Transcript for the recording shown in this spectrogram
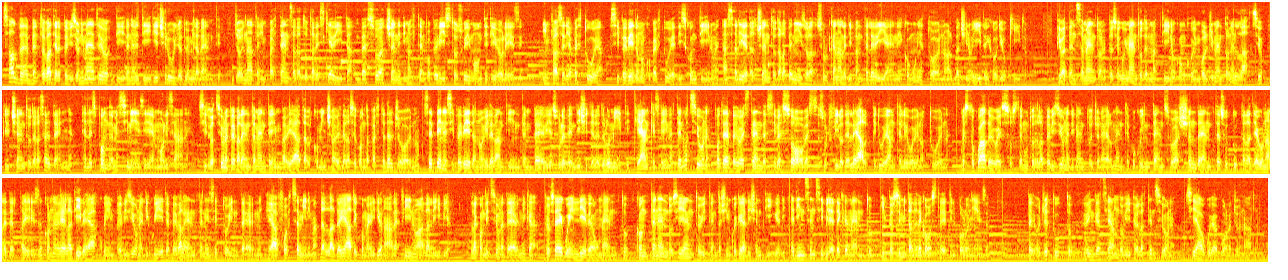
Salve e bentrovati alle previsioni meteo di venerdì 10 luglio 2020, giornata in partenza da totale schiarita verso accenni di maltempo previsto sui monti tirolesi. In fase di apertura si prevedono coperture discontinue a salire dal centro della penisola sul canale di Pantelleria e nei comuni attorno al bacino idrico di Occhito più addensamento nel proseguimento del mattino con coinvolgimento nel Lazio, il centro della Sardegna e le sponde messinesi e molisane. Situazione prevalentemente invariata al cominciare della seconda parte del giorno, sebbene si prevedano rilevanti intemperie sulle pendici delle Dolomiti, che anche se in attenuazione potrebbero estendersi verso ovest sul filo delle Alpi durante le ore notturne. Questo quadro è sostenuto dalla previsione di vento generalmente poco intenso ascendente su tutta la diagonale del del paese con relative acque in previsione di quiete prevalente nei settori interni e a forza minima dall'Adriatico meridionale fino alla Libia. La condizione termica prosegue in lieve aumento, contenendosi entro i 35 gradi centigradi ed in sensibile decremento in prossimità delle coste ed il bolognese. Per oggi è tutto, ringraziandovi per l'attenzione, si augura buona giornata.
